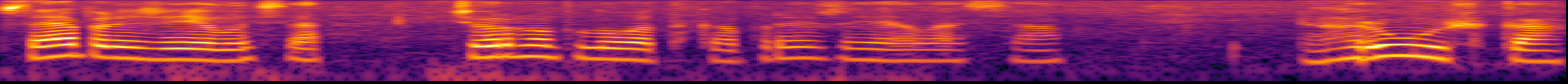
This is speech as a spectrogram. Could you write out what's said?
Все прижилося. Чорноплотка прижилася. Грушка.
